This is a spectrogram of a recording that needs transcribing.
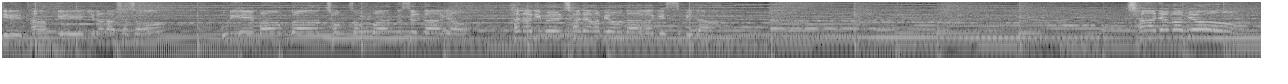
이제 다 함께 일어나셔서 우리의 마음과 정성과 뜻을 다하여 하나님을 찬양하며 나아가겠습니다. 찬양하며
